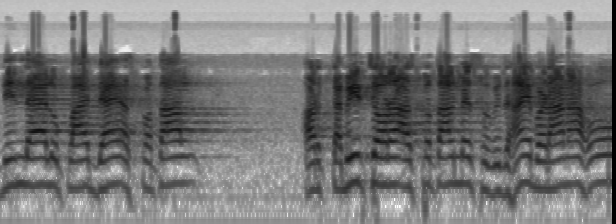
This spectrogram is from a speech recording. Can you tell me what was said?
दीनदयाल उपाध्याय अस्पताल और कबीर चौरा अस्पताल में सुविधाएँ बढ़ाना हो,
